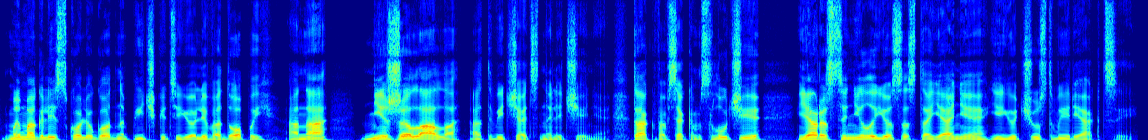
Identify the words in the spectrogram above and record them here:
Мы могли сколь угодно пичкать ее леводопой, она не желала отвечать на лечение. Так, во всяком случае, я расценил ее состояние, ее чувства и реакции.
